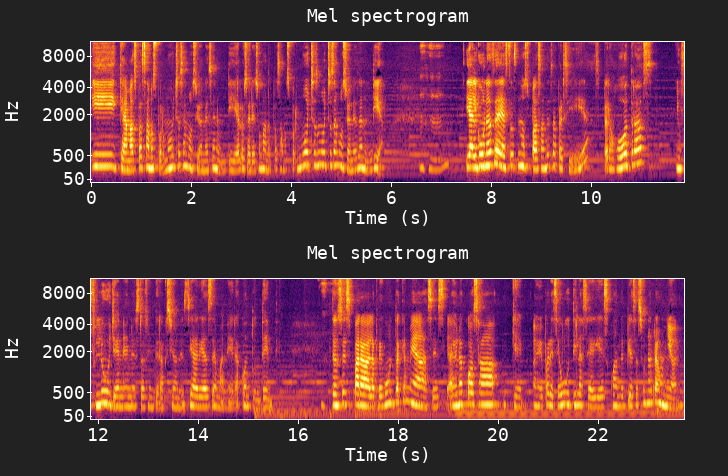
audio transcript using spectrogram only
y que además pasamos por muchas emociones en un día, los seres humanos pasamos por muchas, muchas emociones en un día. Y algunas de estas nos pasan desapercibidas, pero otras influyen en nuestras interacciones diarias de manera contundente. Entonces, para la pregunta que me haces, hay una cosa que a mí me parece útil hacer y es cuando empiezas una reunión,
